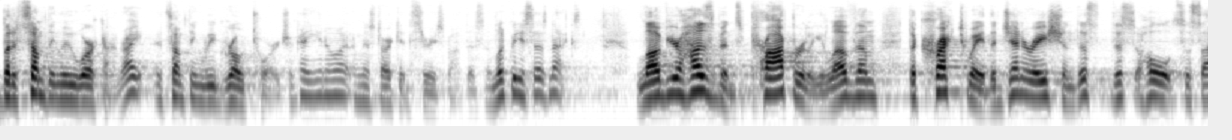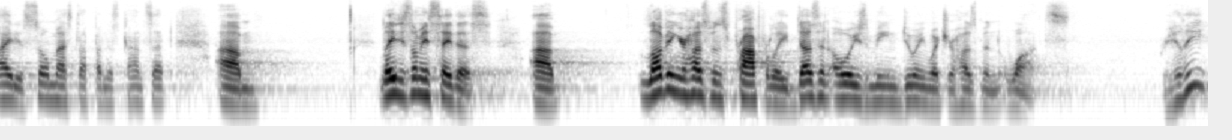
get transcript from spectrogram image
But it's something we work on, right? It's something we grow towards. Okay, you know what? I'm going to start getting serious about this. And look what he says next. Love your husbands properly. Love them the correct way. The generation, this, this whole society is so messed up on this concept. Um, ladies, let me say this. Uh, loving your husbands properly doesn't always mean doing what your husband wants. Really?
